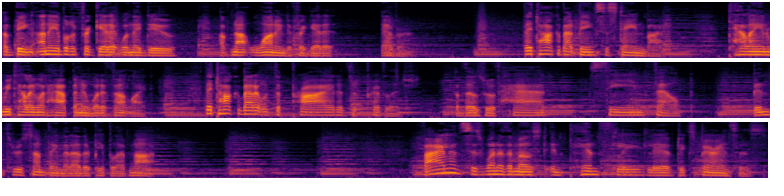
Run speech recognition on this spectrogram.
of being unable to forget it when they do, of not wanting to forget it, ever. They talk about being sustained by it, telling and retelling what happened and what it felt like. They talk about it with the pride of the privileged, of those who have had, seen, felt, been through something that other people have not. Violence is one of the most intensely lived experiences.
